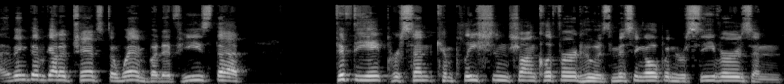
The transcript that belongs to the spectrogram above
I think they've got a chance to win. But if he's that 58% completion, Sean Clifford, who is missing open receivers and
